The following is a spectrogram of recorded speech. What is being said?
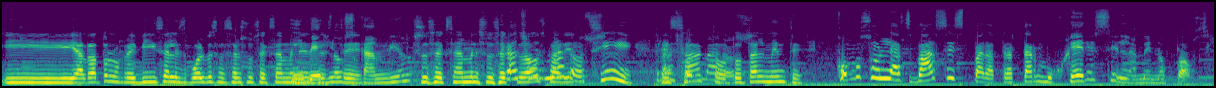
y al rato los revisa, les vuelves a hacer sus exámenes. ¿Y ves los este, cambios? Sus exámenes, sus exudados Sí, exacto, totalmente. ¿Cómo son las bases para tratar mujeres en la menopausia?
